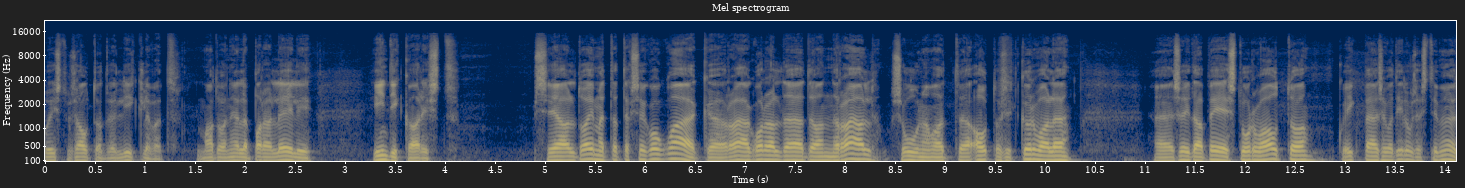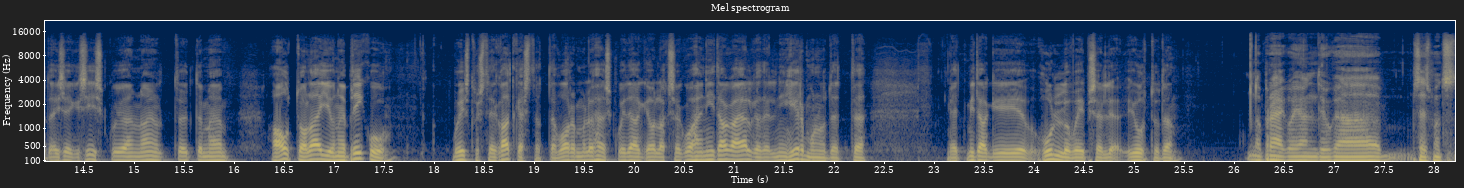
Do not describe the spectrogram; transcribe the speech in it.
võistlusautod veel liiklevad. ma toon jälle paralleeli Indikaarist, seal toimetatakse kogu aeg, rajakorraldajad on rajal, suunavad autosid kõrvale, sõidab ees turvaauto, kõik pääsevad ilusasti mööda, isegi siis, kui on ainult ütleme, auto laiune prigu, võistlust ei katkestata, vormel ühes kuidagi ollakse kohe nii tagajalgadel, nii hirmunud, et et midagi hullu võib seal juhtuda. No praegu ei olnud ju ka, selles mõttes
